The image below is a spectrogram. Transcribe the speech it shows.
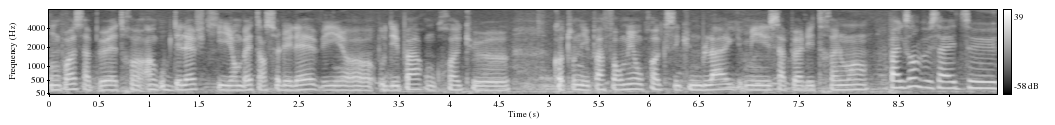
on voit, ça peut être un groupe d'élèves qui embête un seul élève et euh, au départ, on croit que quand on n'est pas formé, on croit que c'est qu'une blague, mais ça peut aller très loin. Par exemple, ça va être euh,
